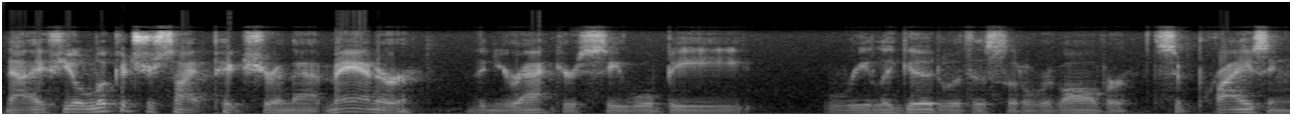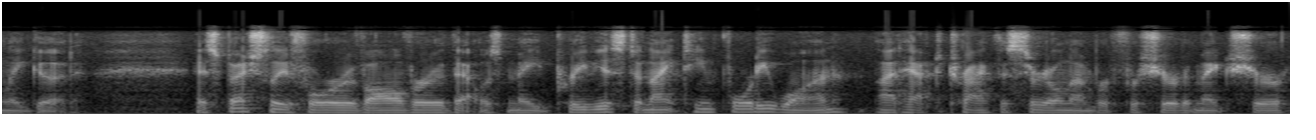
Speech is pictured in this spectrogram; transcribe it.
Now if you'll look at your sight picture in that manner, then your accuracy will be really good with this little revolver, surprisingly good. Especially for a revolver that was made previous to 1941. I'd have to track the serial number for sure to make sure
